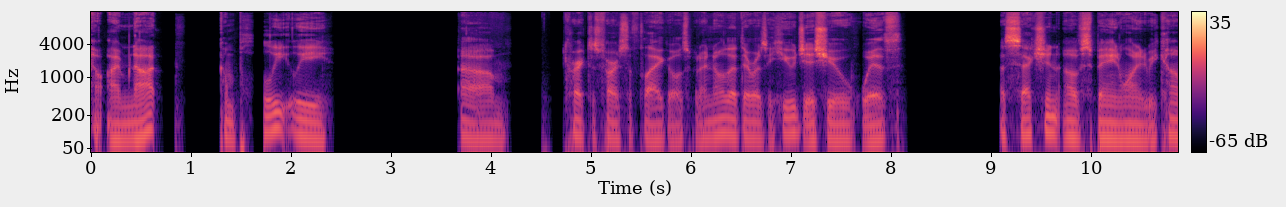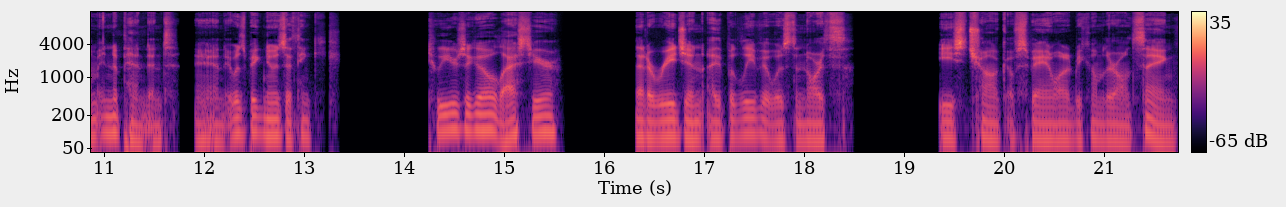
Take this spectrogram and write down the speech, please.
Now, I'm not completely um, correct as far as the flag goes, but I know that there was a huge issue with a section of Spain wanting to become independent. And it was big news, I think, two years ago, last year, that a region, I believe it was the north east chunk of Spain wanted to become their own thing.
